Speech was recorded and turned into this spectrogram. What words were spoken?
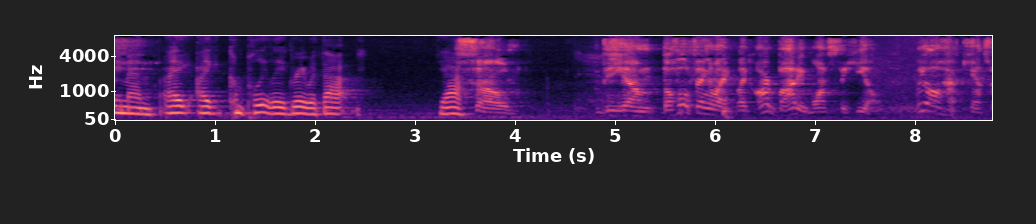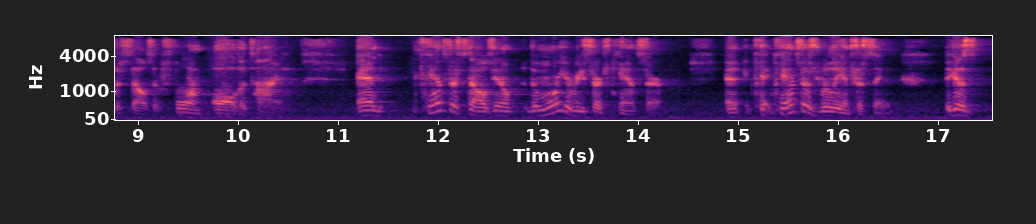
amen i i completely agree with that yeah So the um, the whole thing, like like our body wants to heal. We all have cancer cells that form all the time, and cancer cells. You know, the more you research cancer, cancer is really interesting because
